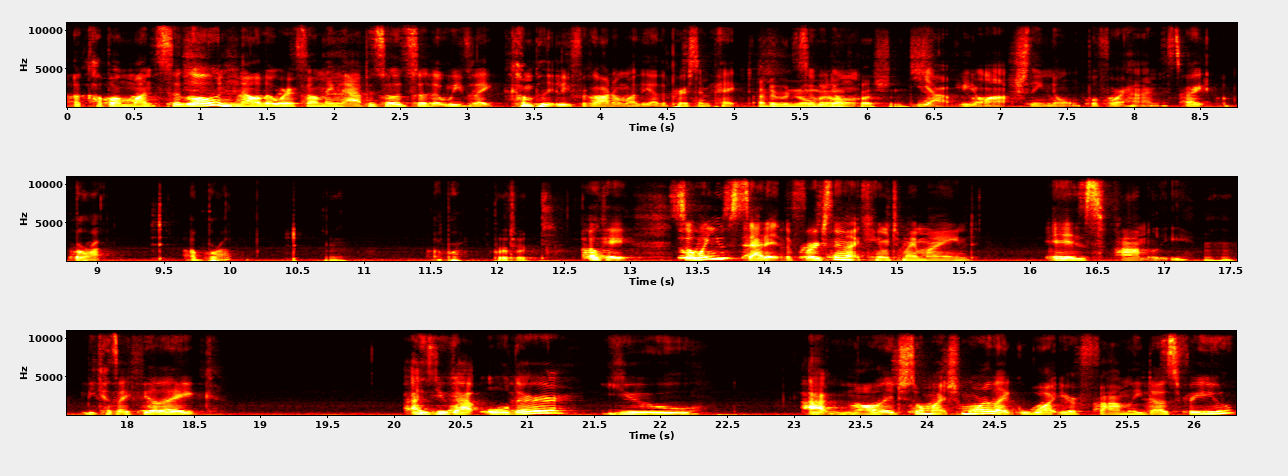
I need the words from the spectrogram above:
a couple months ago. Now that we're filming the episode, so that we've like completely forgotten what the other person picked. I don't even know so my own questions. Yeah, we don't actually know beforehand. It's very abrupt. Abrupt. Yeah. Abrupt. Perfect. Okay, so when you said it, the first thing that came to my mind is family. Mm-hmm. Because I feel like as you get older, you acknowledge so much more like what your family does for you,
